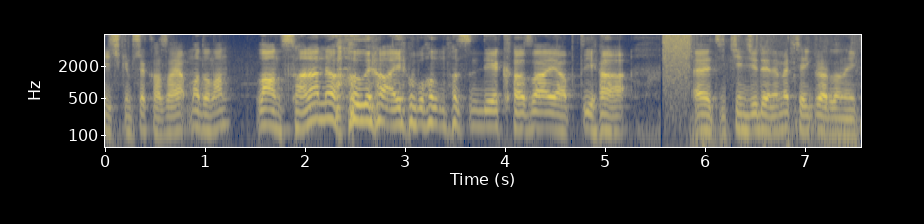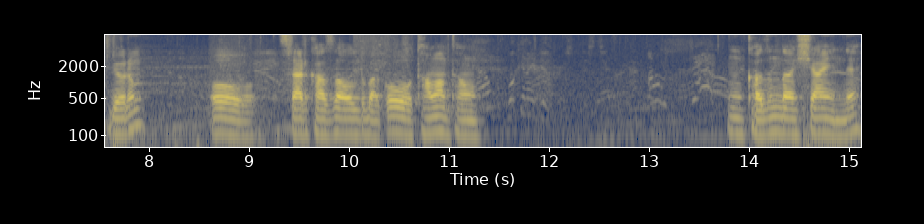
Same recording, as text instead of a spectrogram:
Hiç kimse kaza yapmadı lan. Lan sana ne oluyor ayıp olmasın diye kaza yaptı ya. Evet ikinci deneme tekrardan ekliyorum. Oo ser kaza oldu bak. Oo tamam tamam. Kadın da aşağı indi.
